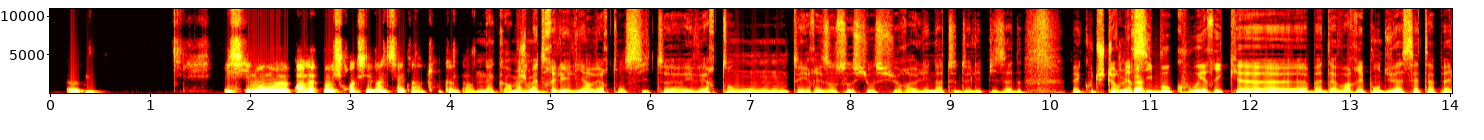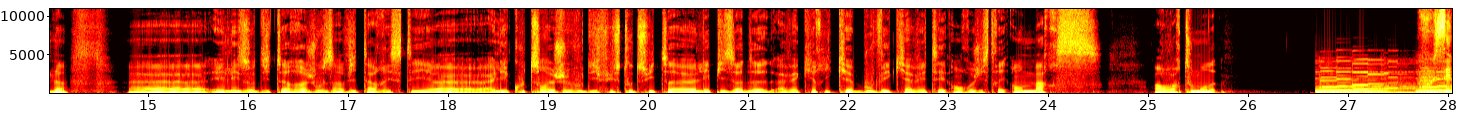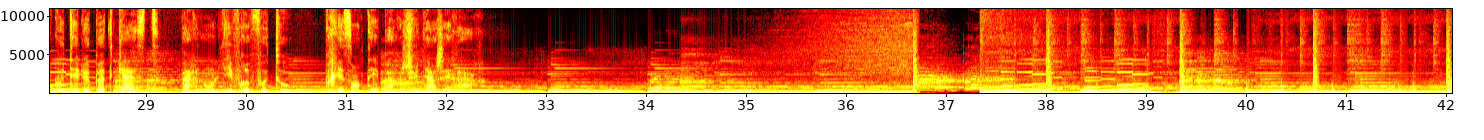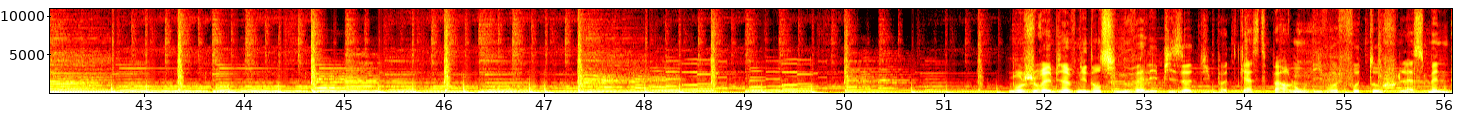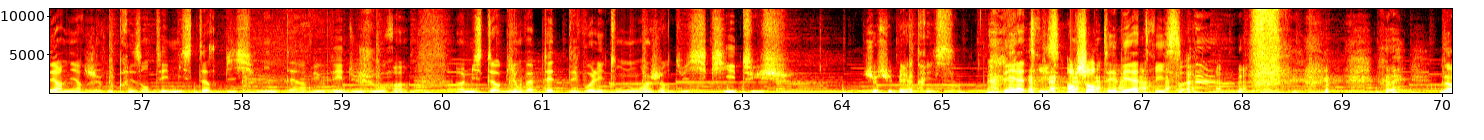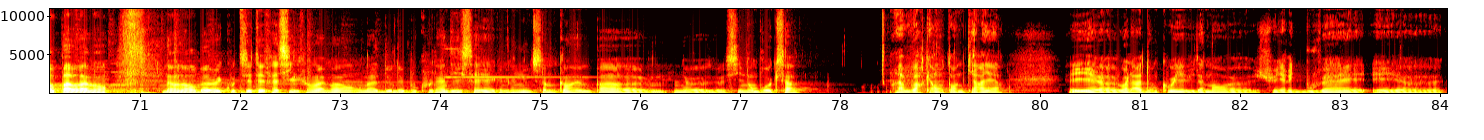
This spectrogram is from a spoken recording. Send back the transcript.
et sinon, par la poche, je crois que c'est 27, un truc comme ça. D'accord, mais je mettrai les liens vers ton site et vers ton, tes réseaux sociaux sur les notes de l'épisode. Bah, écoute, je te remercie beaucoup, Eric, bah, d'avoir répondu à cet appel. Euh, et les auditeurs, je vous invite à rester euh, à l'écoute. Je vous diffuse tout de suite euh, l'épisode avec Eric Bouvet qui avait été enregistré en mars. Au revoir tout le monde. Vous écoutez le podcast Parlons Livre Photo, présenté par Julien Gérard. Bonjour et bienvenue dans ce nouvel épisode du podcast Parlons Livre Photo. La semaine dernière, je vous présentais Mr. B, l'interviewé du jour. Alors, Mr. B, on va peut-être dévoiler ton nom aujourd'hui. Qui es-tu? Je suis Béatrice. Béatrice, enchantée Béatrice. non, pas vraiment. Non, non, bah écoute, c'était facile quand même. Hein. On a donné beaucoup d'indices et nous ne sommes quand même pas euh, euh, si nombreux que ça à avoir 40 ans de carrière. Et euh, voilà, donc oui, évidemment, euh, je suis Eric Bouvet et, euh,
